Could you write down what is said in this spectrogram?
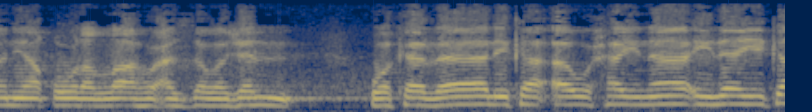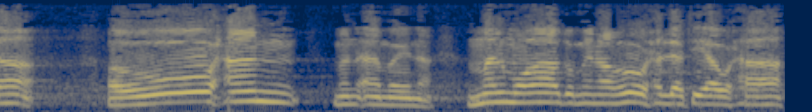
أن يقول الله عز وجل وكذلك أوحينا إليك روحا من أمرنا. ما المراد من الروح التي أوحاها؟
